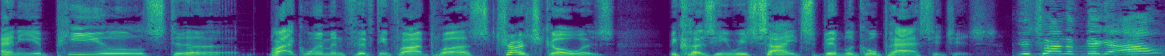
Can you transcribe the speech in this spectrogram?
and he appeals to black women 55 plus, churchgoers, because he recites biblical passages. You trying to figure out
